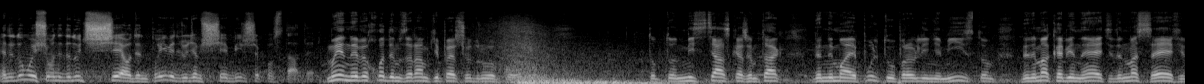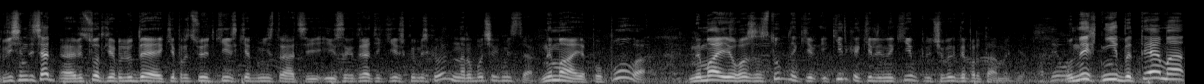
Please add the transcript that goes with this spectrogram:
Я не думаю, що вони дадуть ще один привід людям ще більше повстати. Ми не виходимо за рамки першого другого поверху. Тобто місця, скажімо так, де немає пульту управління містом, де немає кабінетів, де немає сейфів. 80% людей, які працюють в Київській адміністрації і в секретаріаті Київської міської ради, на робочих місцях. Немає Попова, немає його заступників і кілька керівників ключових департаментів. У них ніби тема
